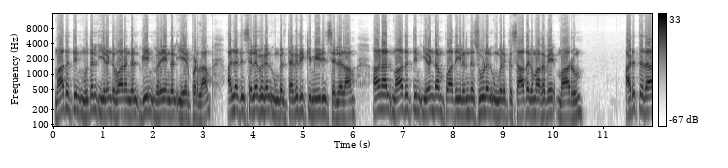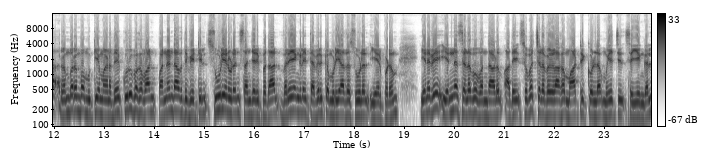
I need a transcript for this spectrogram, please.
மாதத்தின் முதல் இரண்டு வாரங்கள் வீண் விரயங்கள் ஏற்படலாம் அல்லது செலவுகள் உங்கள் தகுதிக்கு மீறி செல்லலாம். ஆனால் மாதத்தின் இரண்டாம் பாதையிலிருந்த சூழல் உங்களுக்கு சாதகமாகவே மாறும். அடுத்ததா ரொம்ப ரொம்ப முக்கியமானது குரு பகவான் பன்னெண்டாவது வீட்டில் சூரியனுடன் சஞ்சரிப்பதால் விரயங்களை தவிர்க்க முடியாத சூழல் ஏற்படும். எனவே என்ன செலவு வந்தாலும் அதை சுப செலவுகளாக மாற்றிக்கொள்ள முயற்சி செய்யுங்கள்.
